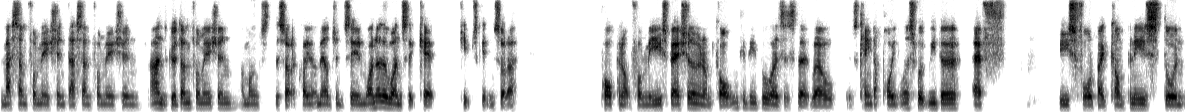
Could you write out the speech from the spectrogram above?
misinformation disinformation and good information amongst the sort of climate emergency and one of the ones that kept keeps getting sort of popping up for me, especially when I'm talking to people, is is that well, it's kind of pointless what we do if these four big companies don't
